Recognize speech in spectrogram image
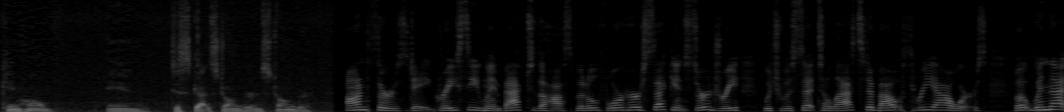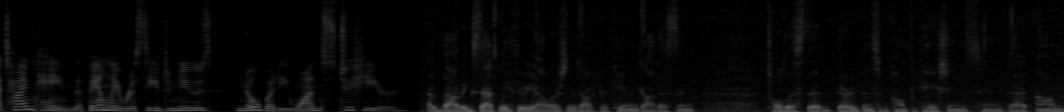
came home and just got stronger and stronger. On Thursday, Gracie went back to the hospital for her second surgery, which was set to last about three hours. But when that time came, the family received news nobody wants to hear. About exactly three hours, the doctor came and got us, and told us that there had been some complications and that um,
